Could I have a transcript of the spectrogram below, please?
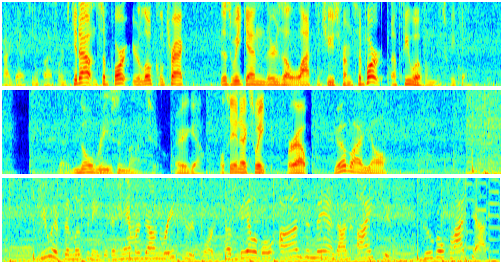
podcasting platforms. Get out and support your local track this weekend. There's a lot to choose from. Support a few of them this weekend. Yeah, No reason not to. There you go. We'll see you next week. We're out. Goodbye, y'all. You have been listening to the Hammer Down Racing Report, available on demand on iTunes, Google Podcasts,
